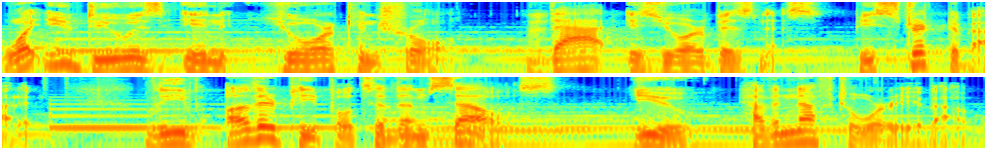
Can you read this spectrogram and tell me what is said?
What you do is in your control. That is your business. Be strict about it. Leave other people to themselves. You have enough to worry about.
